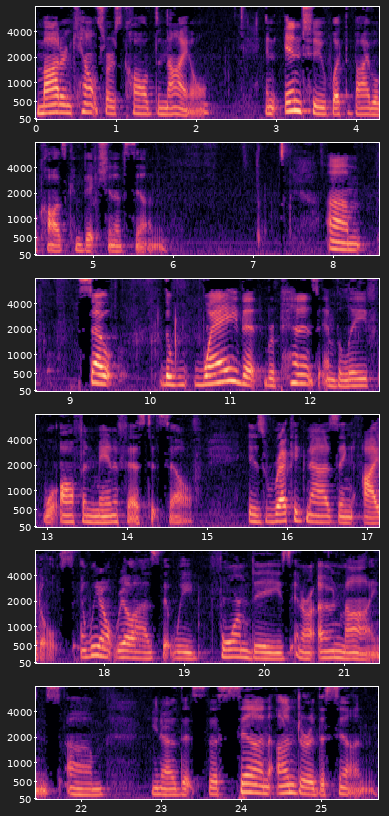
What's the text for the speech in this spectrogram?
modern counselors call denial, and into what the Bible calls conviction of sin. Um, so, the way that repentance and belief will often manifest itself is recognizing idols. And we don't realize that we form these in our own minds. Um, you know, that's the sin under the sin.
